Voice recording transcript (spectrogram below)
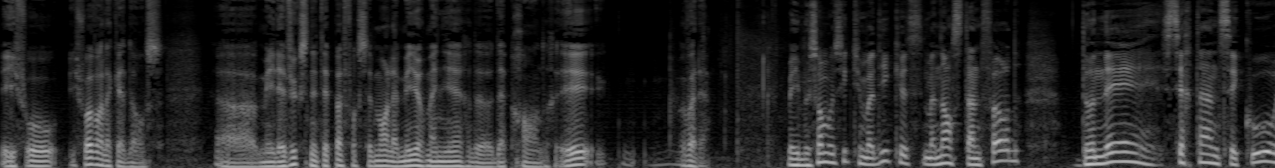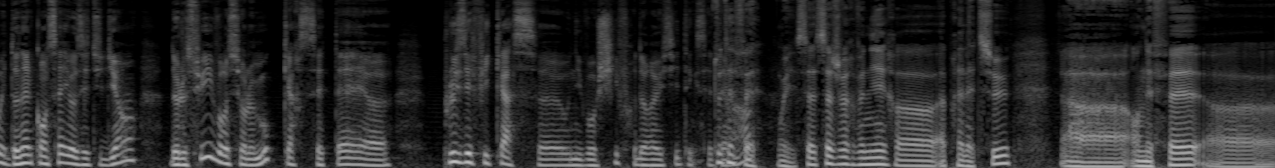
et il faut, il faut avoir la cadence. Mais il a vu que ce n'était pas forcément la meilleure manière d'apprendre. Et voilà. Mais il me semble aussi que tu m'as dit que maintenant Stanford donnait certains de ses cours, il donnait le conseil aux étudiants de le suivre sur le MOOC car c'était euh, plus efficace euh, au niveau chiffre de réussite, etc. Tout à fait. Oui, ça, ça je vais revenir euh, après là-dessus. Euh, en effet, euh,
